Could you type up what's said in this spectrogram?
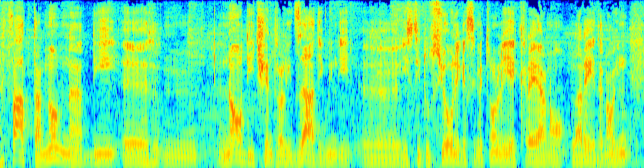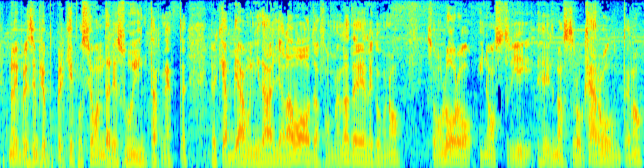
fatta non di eh, nodi centralizzati, quindi eh, istituzioni che si mettono lì e creano la rete. no? In- noi per esempio perché possiamo andare su internet? Perché abbiamo in Italia la Vodafone, la Telecom, no? sono loro i nostri, eh, il nostro caronte. No?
